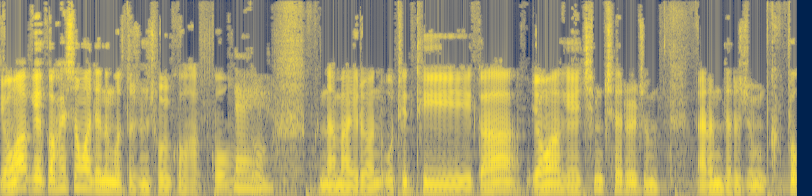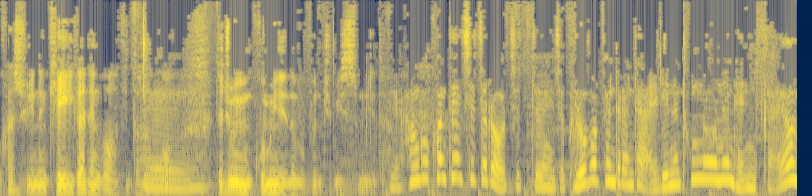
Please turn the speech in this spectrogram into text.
영화계가 활성화되는 것도 좀 좋을 것 같고 네. 또 그나마 이런 OTT가 영화계의 침체를 좀 나름대로 좀 극복할 수 있는 계기가 된 것 같기도 하고 네. 근데 좀 고민되는 부분 좀 있습니다. 네, 한국 콘텐츠들을 어쨌든 이제 글로벌 팬들한테 알리는 통로는 되니까요.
